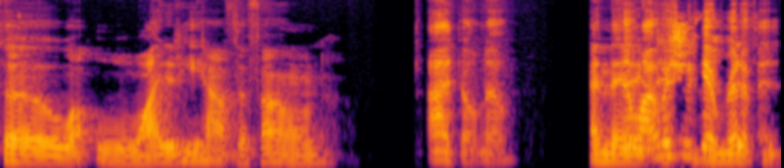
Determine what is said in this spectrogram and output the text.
So why did he have the phone I don't know. and then And why would you get rid of it?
